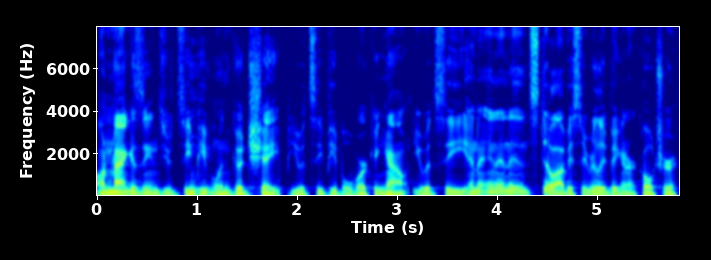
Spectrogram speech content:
on magazines, you'd see mm-hmm. people in good shape. You would see people working out. You would see, and, and and it's still obviously really big in our culture.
